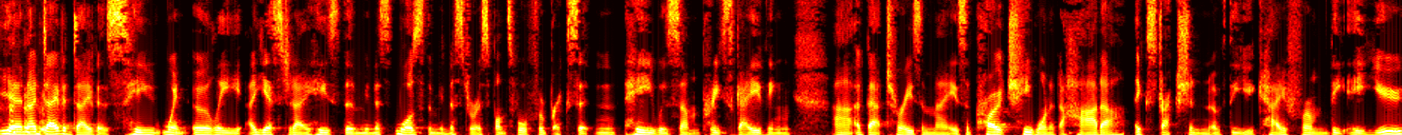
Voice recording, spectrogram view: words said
yeah, no, David Davis, he went early uh, yesterday. He's the minister, was the minister responsible for Brexit, and he was um, pretty scathing uh, about Theresa May's approach. He wanted a harder extraction of the UK from the EU.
